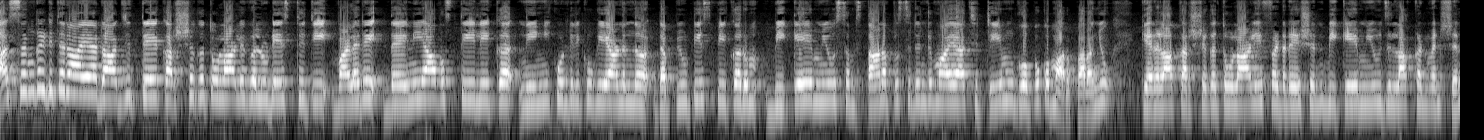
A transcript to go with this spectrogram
അസംഘടിതരായ രാജ്യത്തെ കർഷക തൊഴിലാളികളുടെ സ്ഥിതി വളരെ ദയനീയാവസ്ഥയിലേക്ക് നീങ്ങിക്കൊണ്ടിരിക്കുകയാണെന്ന് ഡെപ്യൂട്ടി സ്പീക്കറും ബി കെ എം യു സംസ്ഥാന പ്രസിഡന്റുമായ ചിറ്റയം ഗോപകുമാർ പറഞ്ഞു. കേരള കർഷക തൊഴിലാളി federation B K M U ജില്ലാ കൺവെൻഷൻ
